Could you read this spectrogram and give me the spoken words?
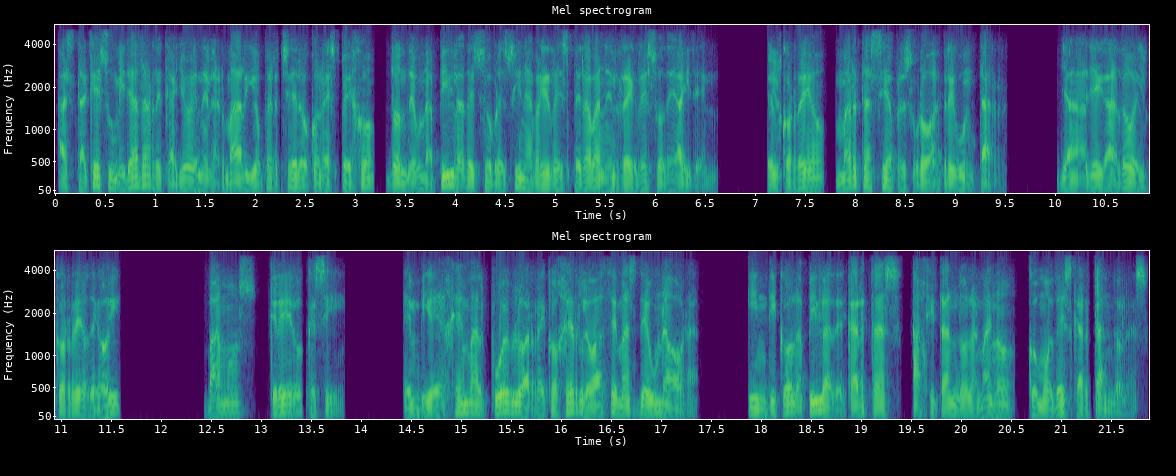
hasta que su mirada recayó en el armario perchero con espejo, donde una pila de sobres sin abrir esperaban el regreso de Aiden. El correo, Marta se apresuró a preguntar. ¿Ya ha llegado el correo de hoy? Vamos, creo que sí. Envié a Gem al pueblo a recogerlo hace más de una hora. Indicó la pila de cartas, agitando la mano, como descartándolas.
